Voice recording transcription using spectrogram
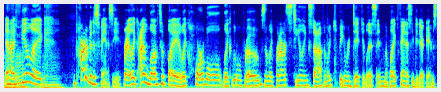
And mm-hmm. I feel like mm-hmm. part of it is fantasy, right? Like I love to play like horrible like little rogues and like run around stealing stuff and like just being ridiculous in like fantasy video games.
